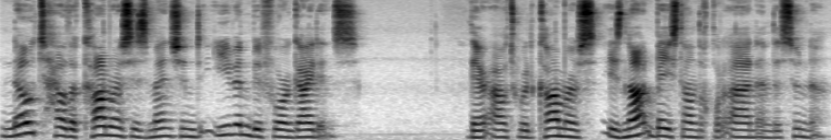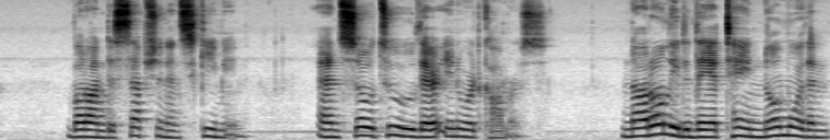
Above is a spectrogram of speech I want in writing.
Note how the commerce is mentioned even before guidance. Their outward commerce is not based on the Quran and the Sunnah but on deception and scheming, and so too their inward commerce. Not only did they attain no more than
